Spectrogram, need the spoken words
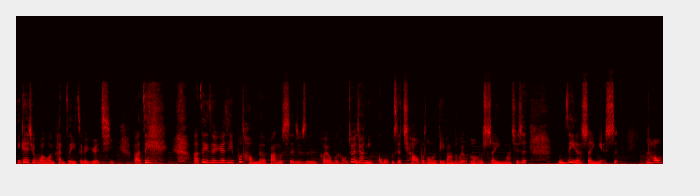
你可以去玩玩看自己这个乐器，把自己 把自己这个乐器不同的方式，就是会有不同，就很像你鼓不是敲不同的地方都会有不同的声音吗？其实你自己的声音也是。然后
